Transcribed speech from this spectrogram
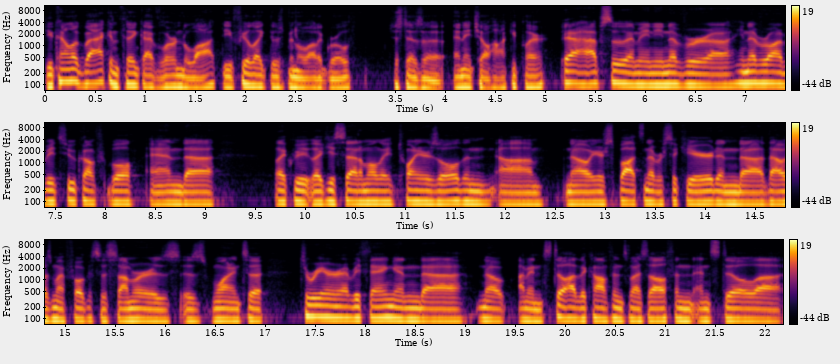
Do you kind of look back and think I've learned a lot? Do you feel like there's been a lot of growth just as a NHL hockey player? Yeah, absolutely. I mean, you never uh, you never want to be too comfortable, and uh, like we like you said, I'm only 20 years old, and um, no, your spot's never secured, and uh, that was my focus this summer is is wanting to to re-earn everything, and uh, no, I mean, still had the confidence myself, and and still uh,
